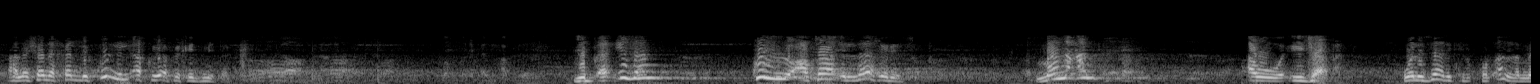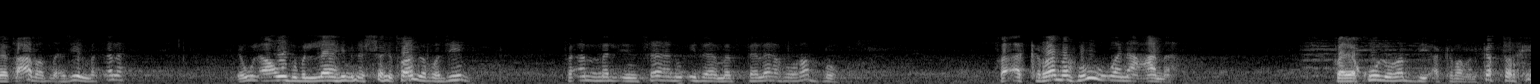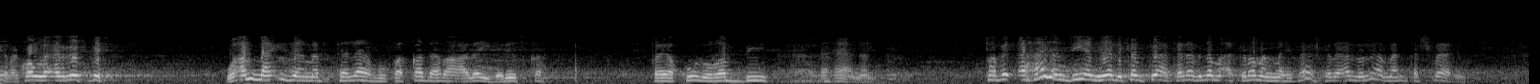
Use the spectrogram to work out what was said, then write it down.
علشان أخلي كل الأقوياء في خدمتك. يبقى اذا كل عطاء الله رزق. منعا أو ايجابا ولذلك القرآن لما يتعرض لهذه المسألة يقول أعوذ بالله من الشيطان الرجيم. فأما الإنسان إذا ما ابتلاه ربه فأكرمه ونعمه. فيقول ربي أكرمن. كثر خيرك والله قريت به. وأما إذا ما ابتلاه فقدر عليه رزقه. فيقول ربي اهانا طب الاهانا دي هي اللي كان فيها كلام إنما اكرما ما هي فيهاش كده قال له لا ما أنتش فاهم.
